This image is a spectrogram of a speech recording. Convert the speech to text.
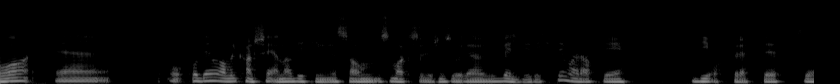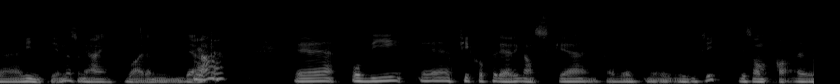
og, eh, og, og, det var vel kanskje en av de tingene som, som Aker Solutions gjorde veldig riktig, var at de, de opprettet eh, Vindteamet, som jeg var en del av. Eh, og vi eh, fikk operere ganske det, fritt, litt sånn uh,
